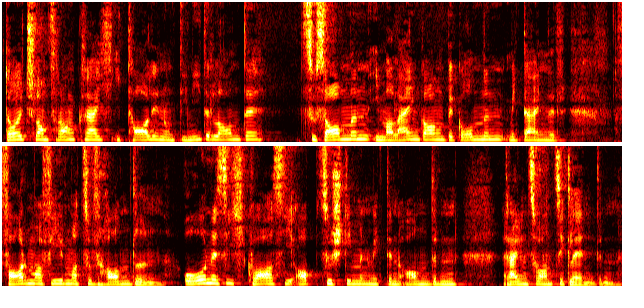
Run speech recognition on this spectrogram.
Deutschland, Frankreich, Italien und die Niederlande, zusammen im Alleingang begonnen, mit einer Pharmafirma zu verhandeln, ohne sich quasi abzustimmen mit den anderen 23 Ländern.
